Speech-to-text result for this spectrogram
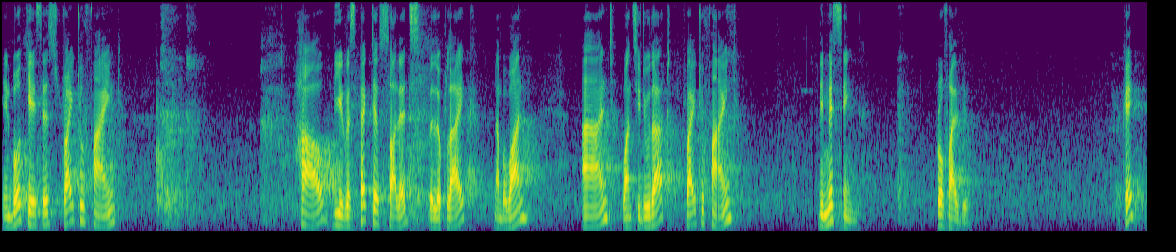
in both cases, try to find how the respective solids will look like, number one, and once you do that, try to find the missing profile view. Okay.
